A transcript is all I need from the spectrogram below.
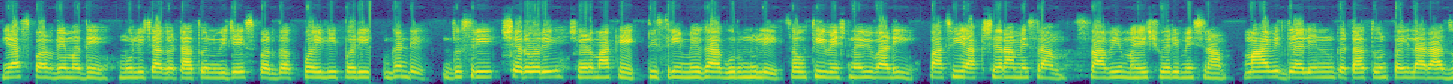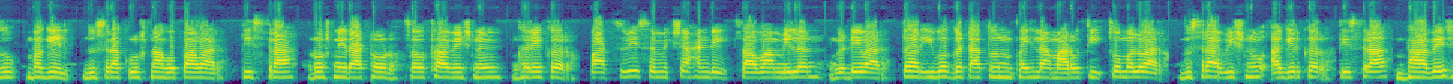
या स्पर्धेमध्ये मुलीच्या गटातून विजयी स्पर्धक पहिली परी गंडे दुसरी शर्वरी शेडमाके तिसरी मेघा गुरनुले चौथी वैष्णवी वाडी पाचवी अक्षरा मेश्राम सहावी महेश्वरी मेश्राम. महाविद्यालयीन गटातून पहिला राजू बघेल दुसरा कृष्णा गोपावार तिसरा रोशनी राठोड चौथा वैष्णवी घरेकर. पाचवी समीक्षा हांडे सहावा मिलन गडेवार. तर युवक गटातून पहिला मारुती सोमलवार दुसरा विष्णू आगेरकर तिसरा भावेश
